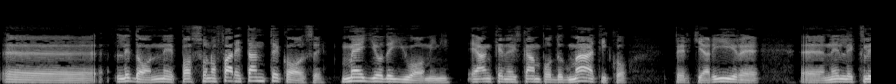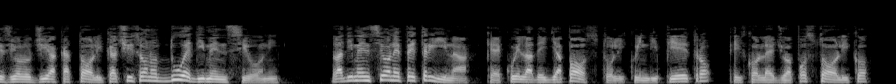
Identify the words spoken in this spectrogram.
eh, le donne possono fare tante cose, meglio degli uomini, e anche nel campo dogmatico, per chiarire, eh, nell'ecclesiologia cattolica ci sono due dimensioni. La dimensione petrina, che è quella degli apostoli, quindi Pietro e il collegio apostolico,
